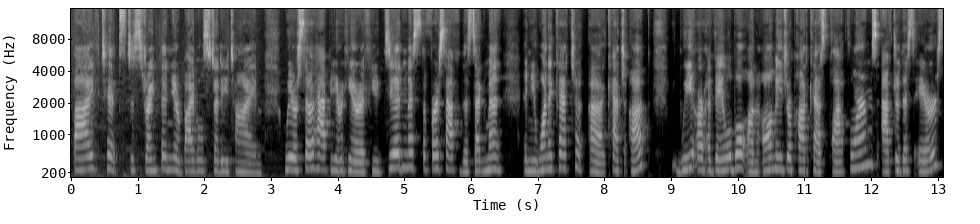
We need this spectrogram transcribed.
five tips to strengthen your Bible study time. We are so happy you're here. If you did miss the first half of the segment and you want to catch uh, catch up, we are available on all major podcast platforms after this airs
